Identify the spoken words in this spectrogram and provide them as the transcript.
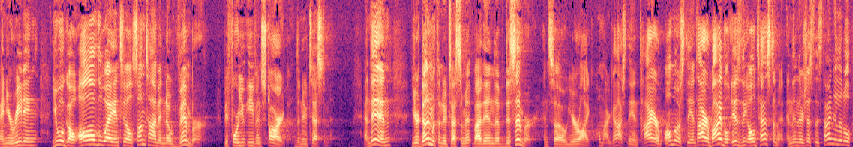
and you're reading, you will go all the way until sometime in November before you even start the New Testament. And then you're done with the New Testament by the end of December. And so you're like, oh my gosh, the entire, almost the entire Bible is the Old Testament. And then there's just this tiny little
